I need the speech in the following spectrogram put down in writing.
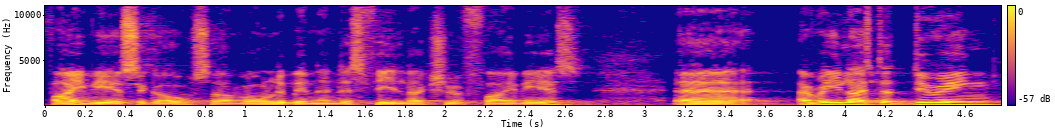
five years ago, so I've only been in this field actually five years, uh, I realized that doing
